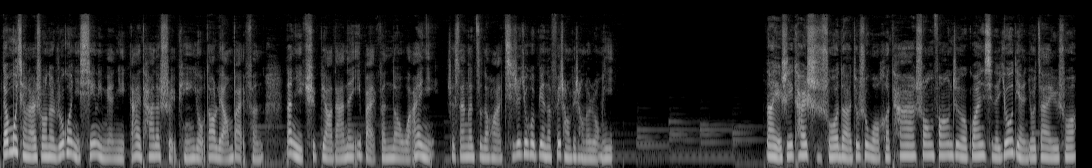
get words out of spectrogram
但目前来说呢，如果你心里面你爱他的水平有到两百分，那你去表达那一百分的“我爱你”这三个字的话，其实就会变得非常非常的容易。那也是一开始说的，就是我和他双方这个关系的优点就在于说，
